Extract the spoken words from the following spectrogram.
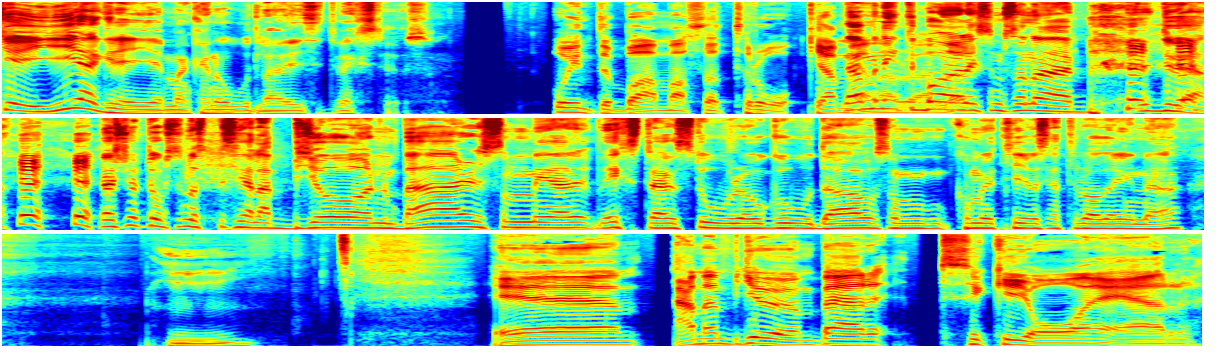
sköjiga grejer man kan odla i sitt växthus? Och inte bara massa tråkiga Nej men inte bara liksom sådana här, du vet. Jag köpte också några speciella björnbär som är extra stora och goda och som kommer trivas jättebra där inne. Mm. Eh, ja men björnbär tycker jag är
